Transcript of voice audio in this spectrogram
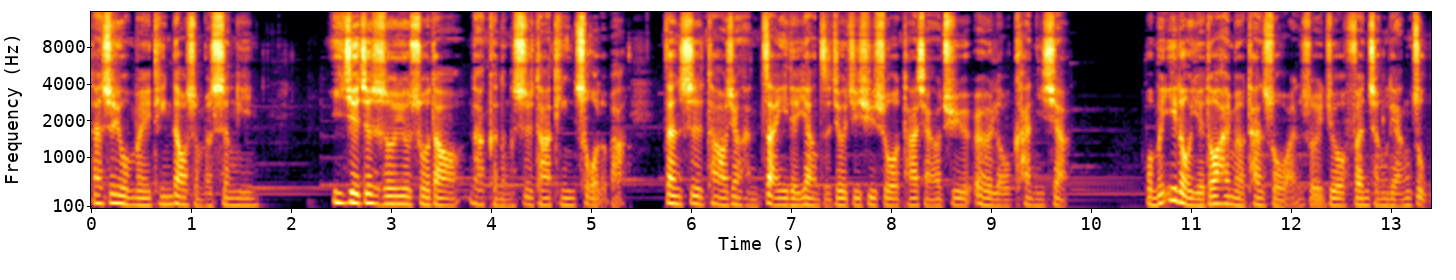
但是又没听到什么声音。一介这时候又说道：“那可能是他听错了吧？”但是他好像很在意的样子，就继续说他想要去二楼看一下。我们一楼也都还没有探索完，所以就分成两组，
